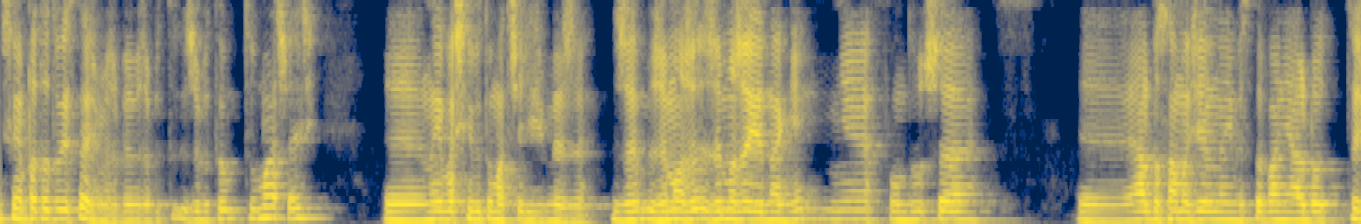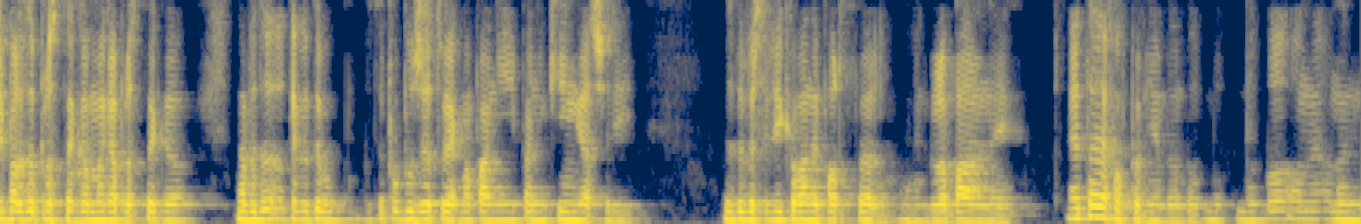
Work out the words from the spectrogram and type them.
w sumie po to tu jesteśmy, żeby, żeby, żeby tu- tłumaczyć. Yy, no i właśnie wytłumaczyliśmy, że, że, że, może, że może jednak nie, nie fundusze, yy, albo samodzielne inwestowanie, albo coś bardzo prostego, mega prostego, nawet tego typu, typu budżetu, jak ma pani, pani Kinga, czyli zdywersyfikowany portfel globalny. ETF-ów pewnie, bo, bo, bo- one, one,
